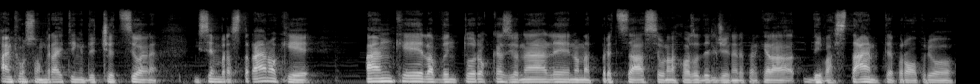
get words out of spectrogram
anche un songwriting d'eccezione. Mi sembra strano che anche l'avventore occasionale non apprezzasse una cosa del genere perché era devastante proprio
